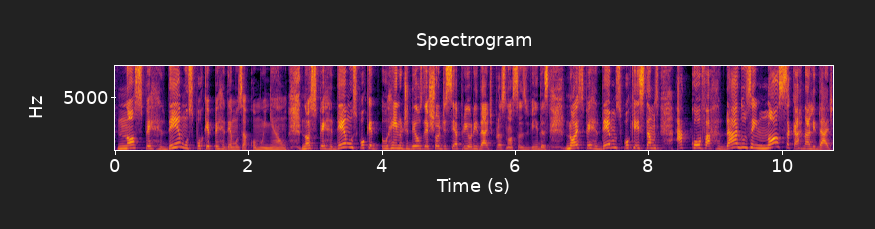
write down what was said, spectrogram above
Nós perdemos porque perdemos a comunhão. Nós perdemos porque o reino de Deus deixou de ser a prioridade para as nossas vidas. Nós perdemos porque estamos acovardados em nossa carnalidade.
